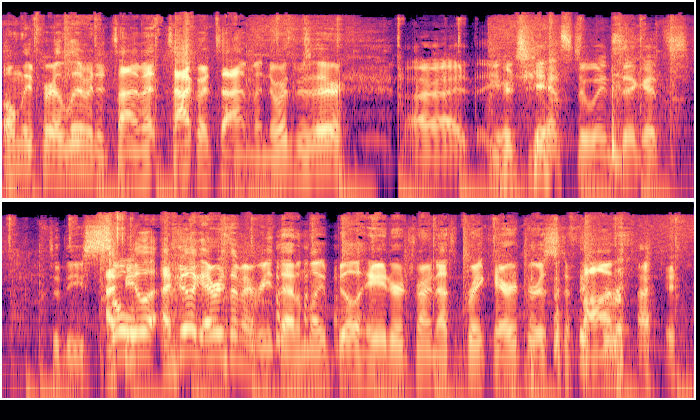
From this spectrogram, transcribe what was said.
only for a limited time at Taco Time in North Reserve. All right, your chance to win tickets to the I feel I feel like every time I read that, I'm like Bill Hader trying not to break character as Stefan. right.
